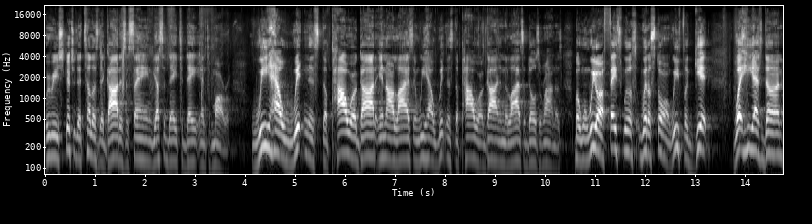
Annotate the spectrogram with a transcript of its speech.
We read scripture that tell us that God is the same yesterday, today, and tomorrow. We have witnessed the power of God in our lives, and we have witnessed the power of God in the lives of those around us. But when we are faced with, with a storm, we forget what He has done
